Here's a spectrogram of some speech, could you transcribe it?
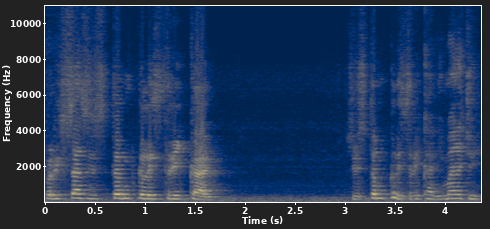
Periksa sistem kelistrikan. Sistem kelistrikan di mana cuy?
